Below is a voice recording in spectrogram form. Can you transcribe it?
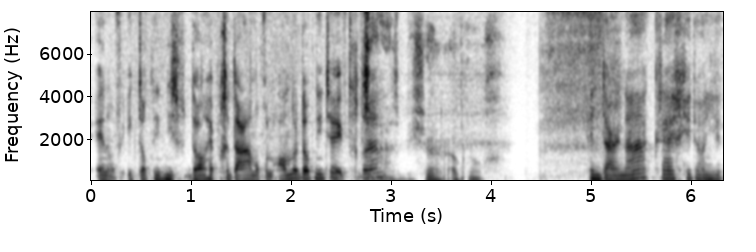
En of ik dat niet, niet dan heb gedaan of een ander dat niet heeft ja, gedaan. dat is bizar ook nog. En daarna krijg je dan je...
